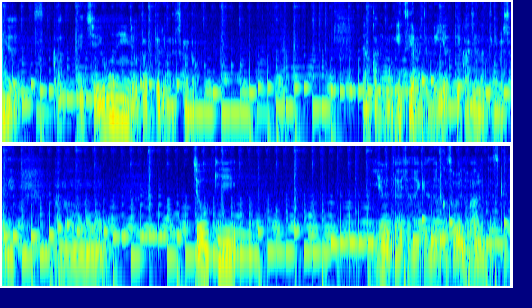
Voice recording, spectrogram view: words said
au 使って15年以上経ってるんですけど。なんかねもういつ辞めてもいいやっていう感じになってきましたね。あのー、長期優待じゃないけどなんかそういうのはあるんですけど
